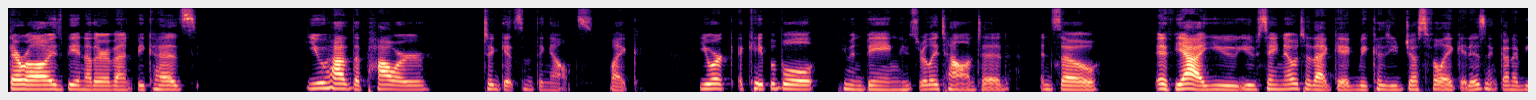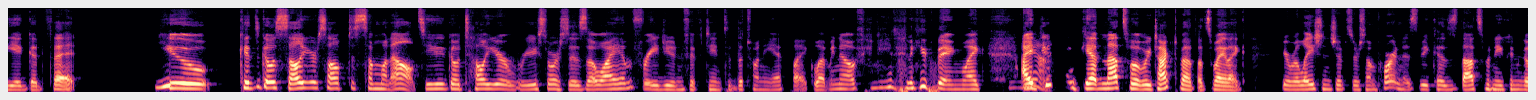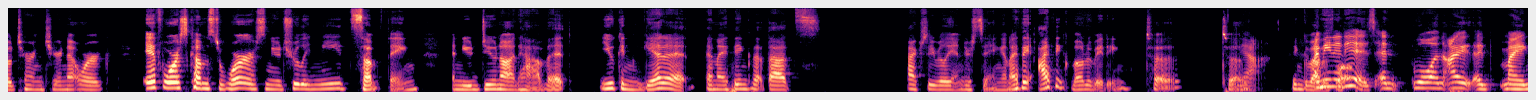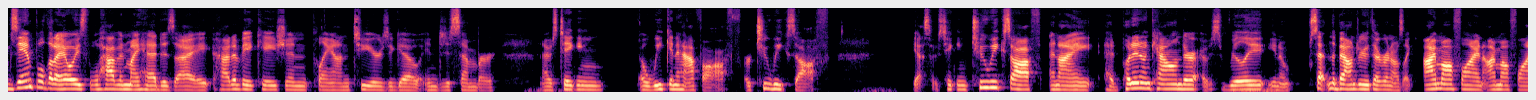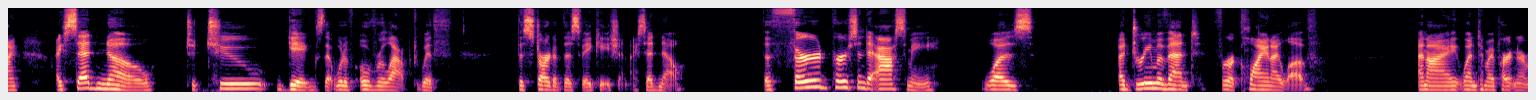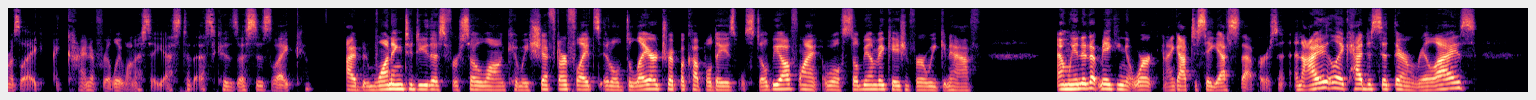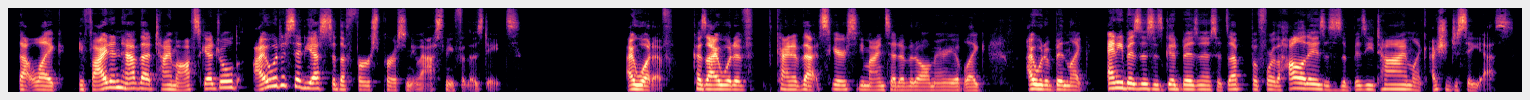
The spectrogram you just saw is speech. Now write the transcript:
there will always be another event because you have the power to get something else. Like you are a capable human being who's really talented. And so if yeah, you you say no to that gig because you just feel like it isn't going to be a good fit, you could go sell yourself to someone else. You could go tell your resources, "Oh, I am free June 15th to the 20th. Like let me know if you need anything." Like yeah. I do think yeah, and that's what we talked about. That's why like your relationships are so important is because that's when you can go turn to your network if worse comes to worse and you truly need something and you do not have it, you can get it. And I think that that's actually really interesting and I think I think motivating to to yeah. think about. I mean, well. it is, and well, and I, I my example that I always will have in my head is I had a vacation plan two years ago in December, and I was taking a week and a half off or two weeks off yes, I was taking two weeks off and I had put it on calendar. I was really, you know, setting the boundary with everyone. I was like, I'm offline, I'm offline. I said no to two gigs that would have overlapped with the start of this vacation. I said no. The third person to ask me was a dream event for a client I love. And I went to my partner and was like, I kind of really want to say yes to this because this is like I've been wanting to do this for so long. Can we shift our flights? It'll delay our trip a couple days. We'll still be offline. We'll still be on vacation for a week and a half. And we ended up making it work. And I got to say yes to that person. And I like had to sit there and realize that like if I didn't have that time off scheduled, I would have said yes to the first person who asked me for those dates. I would have, because I would have kind of that scarcity mindset of it all, Mary, of like, I would have been like, any business is good business. It's up before the holidays. This is a busy time. Like, I should just say yes.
